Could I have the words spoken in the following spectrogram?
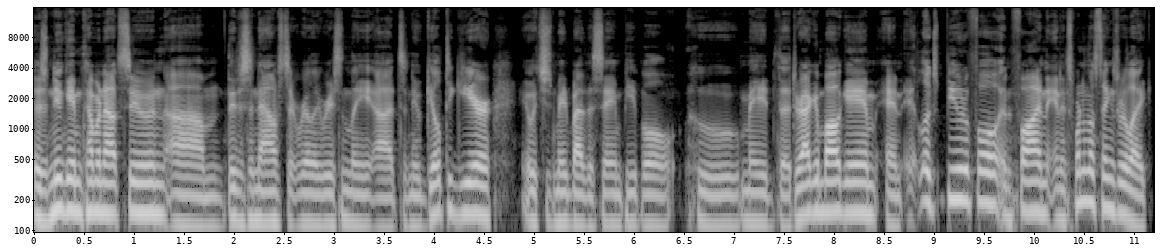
There's a new game coming out soon. Um, they just announced it really recently. Uh, it's a new Guilty Gear, which is made by the same people who made the Dragon Ball game, and it looks beautiful and fun. And it's one of those things where like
